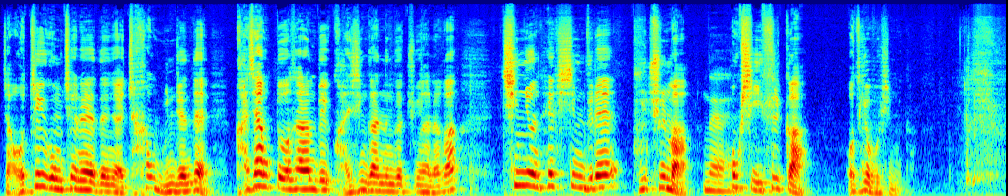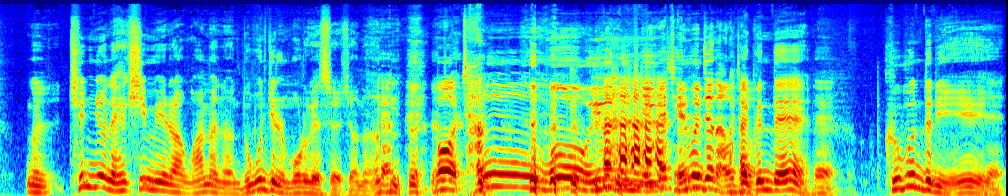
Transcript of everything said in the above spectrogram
자 어떻게 공천해야 되냐 참 문제인데 가장 또 사람들이 관심 갖는 것 중에 하나가 친윤 핵심들의 불출마 네. 혹시 있을까 어떻게 보십니까? 그 친윤의 핵심이라고 하면은 누군지를 모르겠어요. 저는. 뭐 장모 의원님 얘기가 제일 먼저 나오죠. 아, 근데 네. 그분들이 네.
